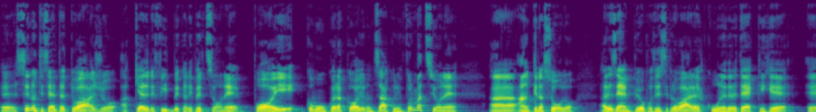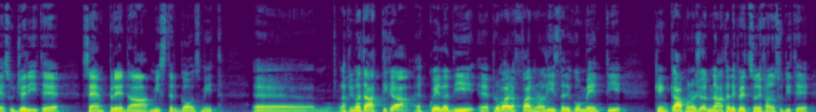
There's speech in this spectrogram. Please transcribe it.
Eh, se non ti senti a tuo agio a chiedere feedback alle persone, puoi comunque raccogliere un sacco di informazione eh, anche da solo. Ad esempio, potresti provare alcune delle tecniche eh, suggerite sempre da Mr. Goldsmith. Eh, la prima tattica è quella di eh, provare a fare una lista dei commenti che in capo a una giornata le persone fanno su di te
